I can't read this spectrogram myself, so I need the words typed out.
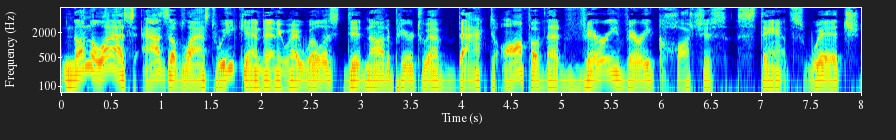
Nonetheless, as of last weekend anyway, Willis did not appear to have backed off of that very, very cautious stance, which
